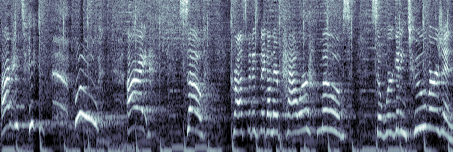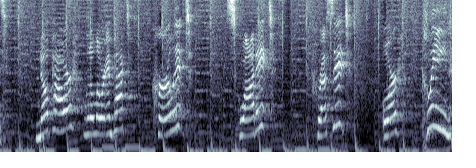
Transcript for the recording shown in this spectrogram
All right, team. CrossFit is big on their power moves. So we're getting two versions. No power, little lower impact. Curl it, squat it, press it, or clean,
